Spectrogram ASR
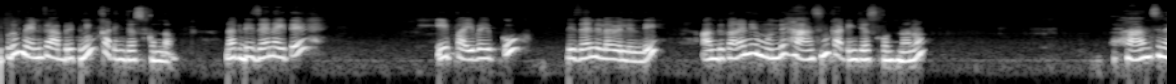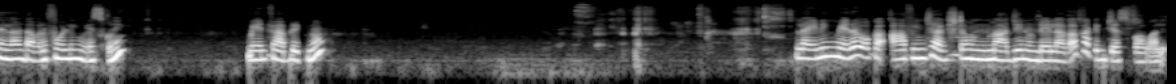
ఇప్పుడు మెయిన్ ఫ్యాబ్రిక్ని కటింగ్ చేసుకుందాం. నాకు డిజైన్ అయితే ఈ పై వైపుకు డిజైన్ ఇలా వెళ్ళింది. అందుకనే నేను ముందు హ్యాండ్స్ని కటింగ్ చేసుకుంటున్నాను. హ్యాండ్స్ని ఇలా డబల్ ఫోల్డింగ్ వేసుకుని మెయిన్ ఫ్యాబ్రిక్ను లైనింగ్ మీద ఒక హాఫ్ ఇంచ్ ఎక్స్ట్రా మార్జిన్ ఉండేలాగా కటింగ్ చేసుకోవాలి.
